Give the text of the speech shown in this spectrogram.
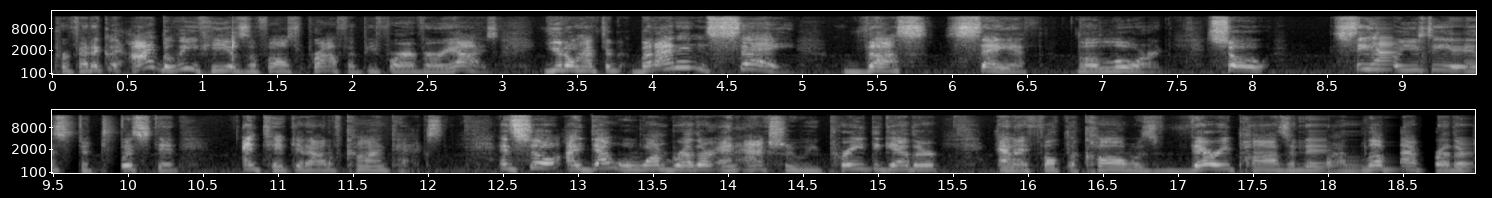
prophetically, I believe he is the false prophet before our very eyes. You don't have to, but I didn't say, Thus saith the Lord. So, see how easy it is to twist it and take it out of context. And so I dealt with one brother, and actually we prayed together, and I felt the call was very positive. I love that brother.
